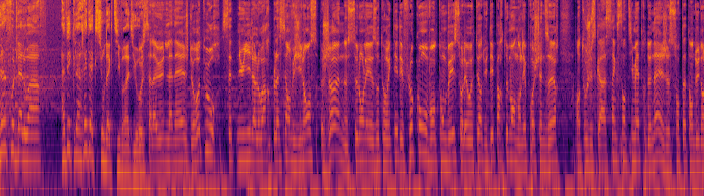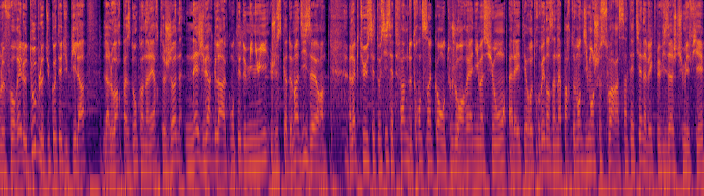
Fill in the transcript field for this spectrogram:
L'info de la Loire avec la rédaction d'Active Radio. Au à la neige de retour. Cette nuit, la Loire placée en vigilance jaune. Selon les autorités, des flocons vont tomber sur les hauteurs du département dans les prochaines heures. En tout, jusqu'à 5 cm de neige sont attendus dans le forêt, le double du côté du Pila. La Loire passe donc en alerte jaune neige verglas à compter de minuit jusqu'à demain 10h. L'actu, c'est aussi cette femme de 35 ans, toujours en réanimation. Elle a été retrouvée dans un appartement dimanche soir à Saint-Etienne avec le visage tuméfié.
